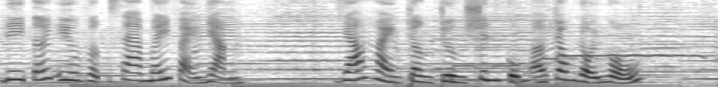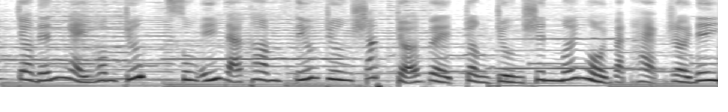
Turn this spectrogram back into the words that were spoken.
Đi tới yêu vực xa mấy vạn dặm. Giáo hoàng Trần Trường Sinh cũng ở trong đội ngũ. Cho đến ngày hôm trước Xuân Ý đã thăm Tiếu Trương sắp trở về, Trần Trường Sinh mới ngồi bạch hạt rời đi.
